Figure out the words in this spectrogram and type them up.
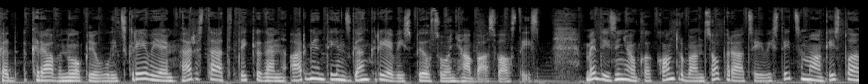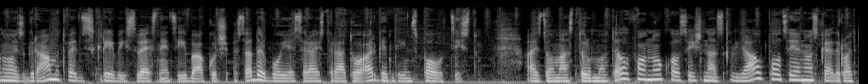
Kad krava nokļuva līdz Krievijai, arestēti tika gan Argentīnas, gan Krievijas pilsoņi abās valstīs. Mediji ziņo, ka kontrabandas operācija operāciju visticamāk izplānojis grāmatvedis Krievijas vēstniecībā, kurš sadarbojies ar aizturēto Argentīnas policistu. Aizdomās turamo telefonu noklausīšanās ļāva policijai noskaidrot,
